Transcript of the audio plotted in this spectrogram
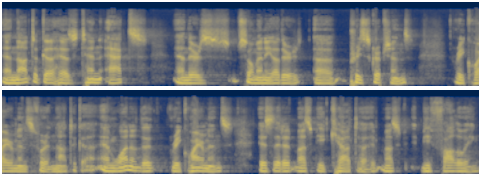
And Nataka has 10 acts, and there's so many other uh, prescriptions. requirements for a Nataka. And one of the requirements is that it must be khyata, it must be following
